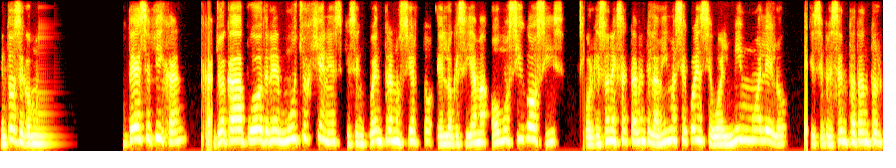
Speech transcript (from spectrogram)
Entonces, como ustedes se fijan, yo acá puedo tener muchos genes que se encuentran, ¿no es cierto?, en lo que se llama homocigosis, porque son exactamente la misma secuencia o el mismo alelo que se presenta tanto el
